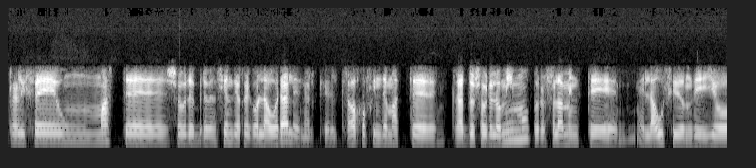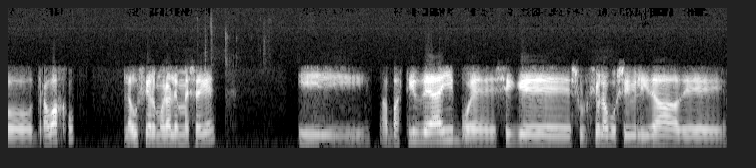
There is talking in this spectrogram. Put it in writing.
realicé un máster sobre prevención de riesgos laborales en el que el trabajo fin de máster trató sobre lo mismo, pero solamente en la UCI donde yo trabajo, la UCI del Morales Mesegué, y a partir de ahí pues sí que surgió la posibilidad de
